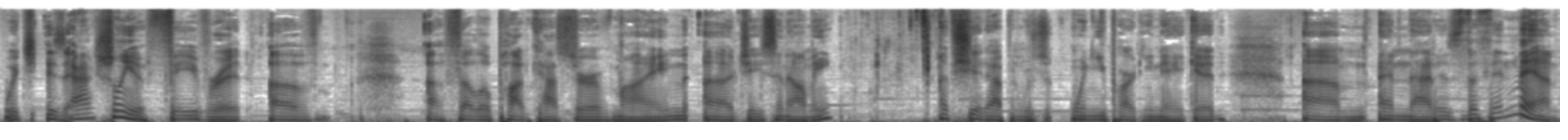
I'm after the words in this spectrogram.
which is actually a favorite of a fellow podcaster of mine, uh, Jason Almy of Shit Happens When You Party Naked, um, and that is The Thin Man.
